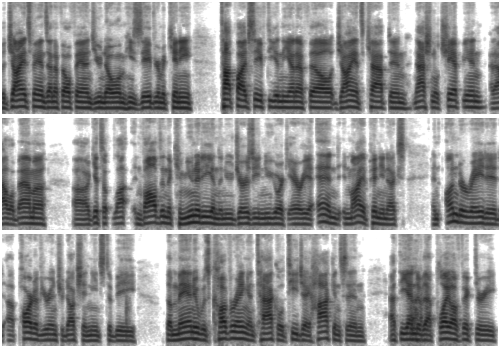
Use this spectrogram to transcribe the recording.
But Giants fans, NFL fans, you know him. He's Xavier McKinney, top five safety in the NFL, Giants captain, national champion at Alabama. Uh, gets a lot involved in the community in the New Jersey, New York area. And in my opinion, X, an underrated uh, part of your introduction needs to be the man who was covering and tackled TJ Hockenson at the end of that playoff victory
